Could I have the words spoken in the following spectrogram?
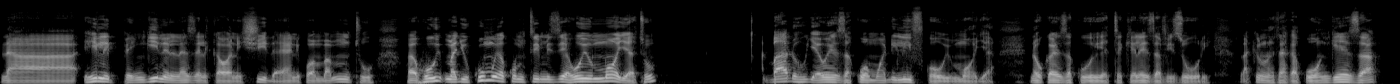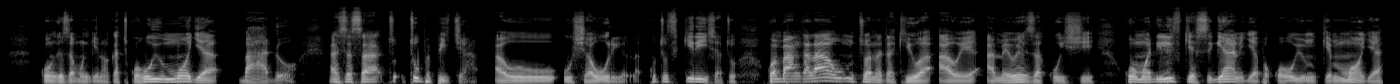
Na hili pengine linaweza likawa ni shida yani kwamba mtu uh, majukumu ya kumtimizia huyu mmoja tu bado hujaweza kuwa mwadilifu kwa huyu mmoja na ukaweza kuyatekeleza vizuri. Lakini unataka kuongeza kuongeza mwingine wakati kwa huyu mmoja bado. Ah, sasa tupe picha au ushauri kutufikirisha tu kwamba angalau mtu anatakiwa awe ameweza kuishi kwa mwadilifu kiasi gani japo kwa huyu mke mmoja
